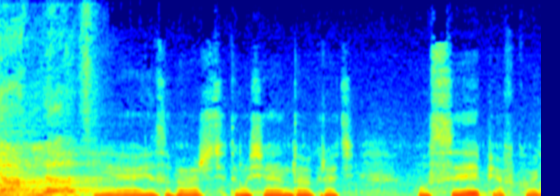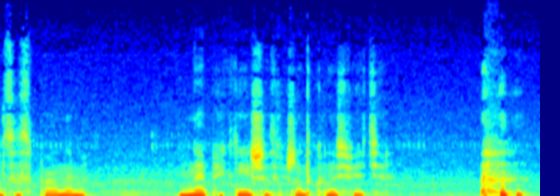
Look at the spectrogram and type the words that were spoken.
Young love. Jeju, zobaczcie, to musiałem dograć. Usypia w końcu z panem. Najpiękniejsze zwierzątko na świecie.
